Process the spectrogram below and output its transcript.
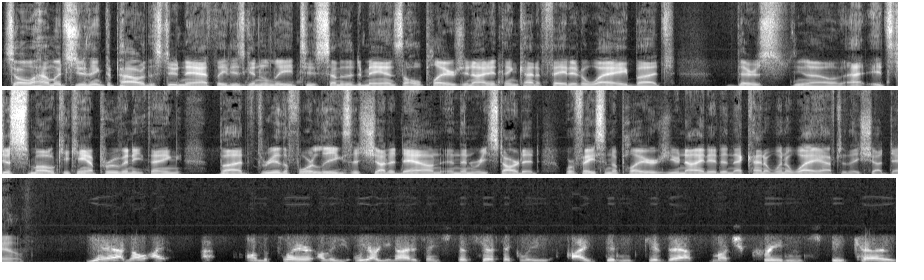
So, how much do you think the power of the student athlete is going to lead to some of the demands? The whole Players United thing kind of faded away, but there's, you know, uh, it's just smoke. You can't prove anything. But three of the four leagues that shut it down and then restarted were facing the Players United, and that kind of went away after they shut down. Yeah, no, I, I on the player on the We Are United thing specifically, I didn't give that much credence because,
